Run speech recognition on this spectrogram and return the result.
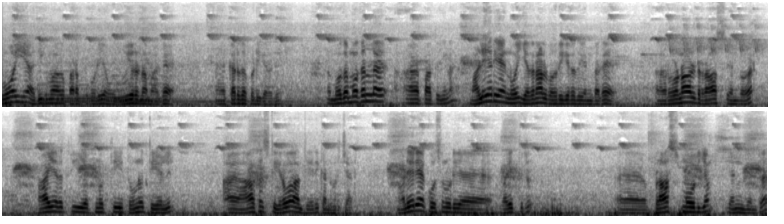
நோயை அதிகமாக பரப்பக்கூடிய ஒரு உயிரினமாக கருதப்படுகிறது. முத முதல்ல பார்த்திங்கன்னா பார்த்தீங்கன்னா மலேரியா நோய் எதனால் வருகிறது என்பதை ரொனால்டு ராஸ் என்பவர் ஆயிரத்தி எட்நூற்றி தொண்ணூற்றி ஏழில் ஆகஸ்ட் இருபதாம் தேதி கண்டுபிடிச்சார். மலேரியா கொசுனுடைய வயிற்று பிளாஸ்மோடியம் என்கின்ற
